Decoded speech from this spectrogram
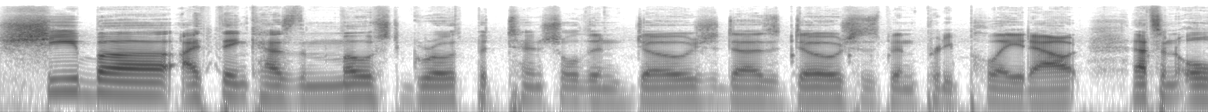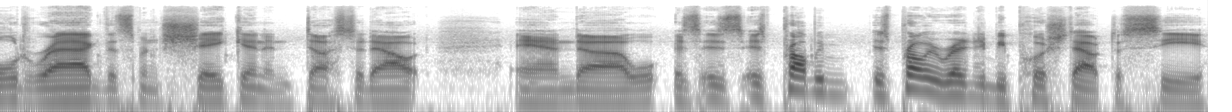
Shiba, I think, has the most growth potential than Doge does. Doge has been pretty played out. That's an old rag that's been shaken and dusted out, and uh, is, is, is probably is probably ready to be pushed out to sea.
